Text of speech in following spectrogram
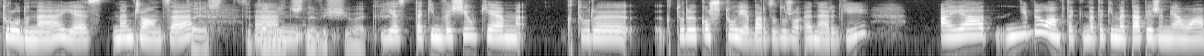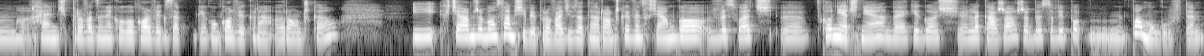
trudne, jest męczące. To jest tytaniczny wysiłek. Jest takim wysiłkiem, który, który kosztuje bardzo dużo energii, a ja nie byłam na takim etapie, że miałam chęć prowadzenia kogokolwiek za jakąkolwiek rączkę. I chciałam, żeby on sam siebie prowadził za tę rączkę, więc chciałam go wysłać y, koniecznie do jakiegoś lekarza, żeby sobie po pomógł w tym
